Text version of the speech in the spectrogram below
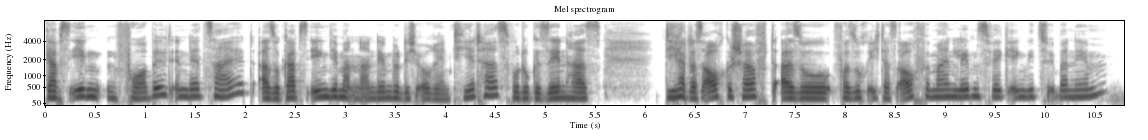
Gab es irgendein Vorbild in der Zeit? Also gab es irgendjemanden, an dem du dich orientiert hast, wo du gesehen hast, die hat das auch geschafft, also versuche ich das auch für meinen Lebensweg irgendwie zu übernehmen?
